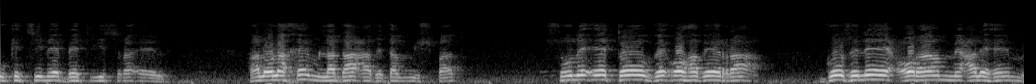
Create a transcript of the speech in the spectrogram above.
וקציני בית ישראל, הלא לכם לדעת את המשפט, שונאי טוב ואוהבי רע, גוזלי עורם מעליהם,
